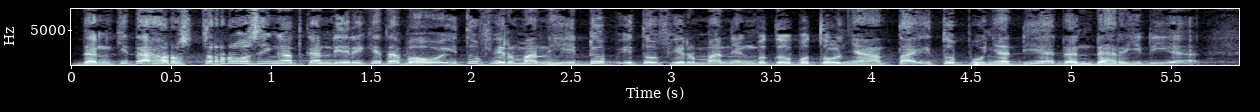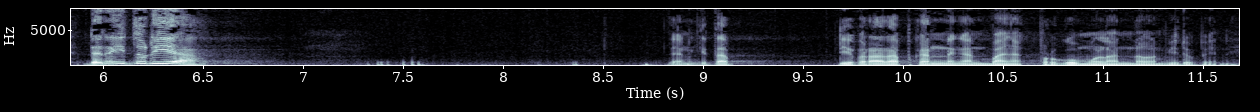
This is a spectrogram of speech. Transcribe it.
Dan kita harus terus ingatkan diri kita bahwa itu firman hidup, itu firman yang betul-betul nyata, itu punya dia dan dari dia. Dan itu dia. Dan kita diperhadapkan dengan banyak pergumulan dalam hidup ini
